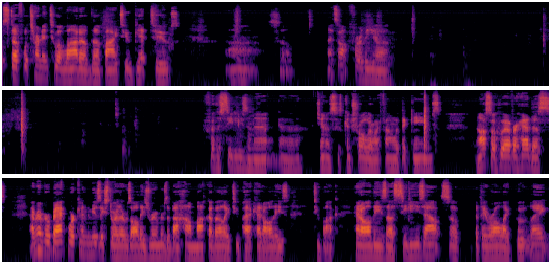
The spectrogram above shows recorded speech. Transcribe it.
stuff will turn into a lot of the buy two get twos. Uh, so, that's all for the uh, for the CDs and that uh, Genesis controller I found with the games, and also whoever had this. I remember back working in the music store, there was all these rumors about how Makaveli Tupac had all these Tupac had all these uh, CDs out. So, but they were all like bootleg.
